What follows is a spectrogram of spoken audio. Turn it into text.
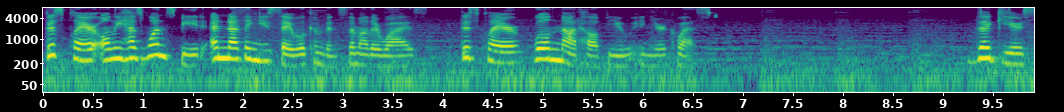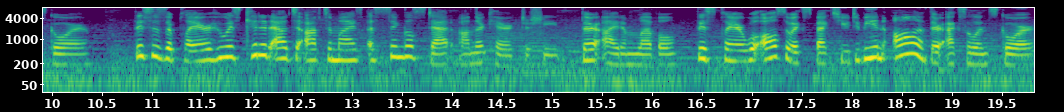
This player only has one speed, and nothing you say will convince them otherwise. This player will not help you in your quest. The Gear Score this is a player who is kitted out to optimize a single stat on their character sheet, their item level. This player will also expect you to be in awe of their excellent score,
